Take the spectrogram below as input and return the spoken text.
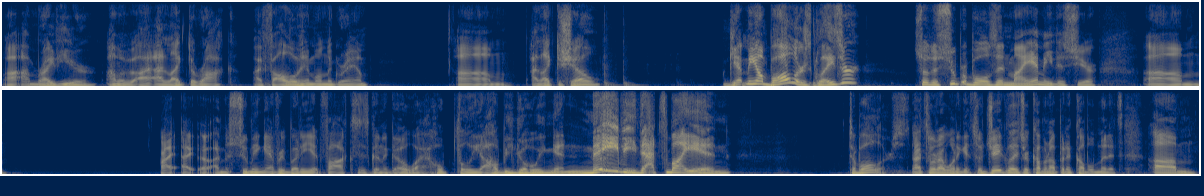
I- I'm right here. I'm a, I-, I like The Rock. I follow him on the gram. Um, I like the show. Get me on Ballers, Glazer. So the Super Bowl's in Miami this year. Um, I, I I'm assuming everybody at Fox is going to go. I hopefully I'll be going, and maybe that's my in to Ballers. That's what I want to get. So Jay Glazer coming up in a couple minutes. Um,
